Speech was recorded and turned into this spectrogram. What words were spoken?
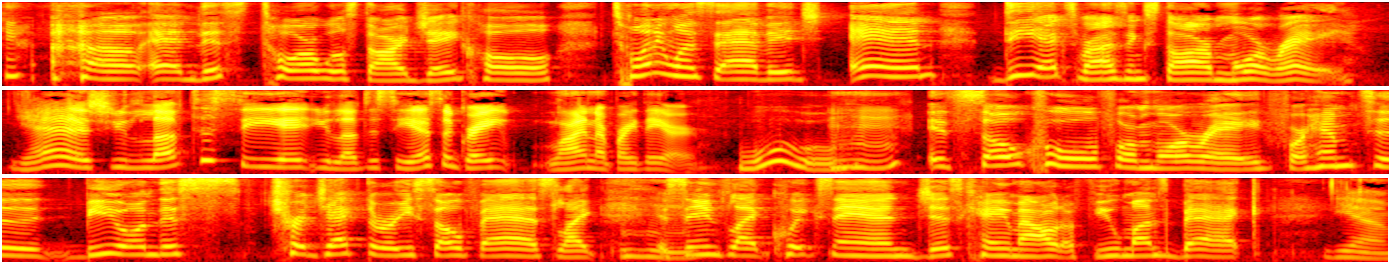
uh, and this tour will star J. Cole, 21 Savage, and DX Rising star Morray. Yes, you love to see it. You love to see it. That's a great lineup right there. Ooh. Mm-hmm. It's so cool for Morray, for him to be on this trajectory so fast. Like, it mm-hmm. seems like Quicksand just came out a few months back. Yeah.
